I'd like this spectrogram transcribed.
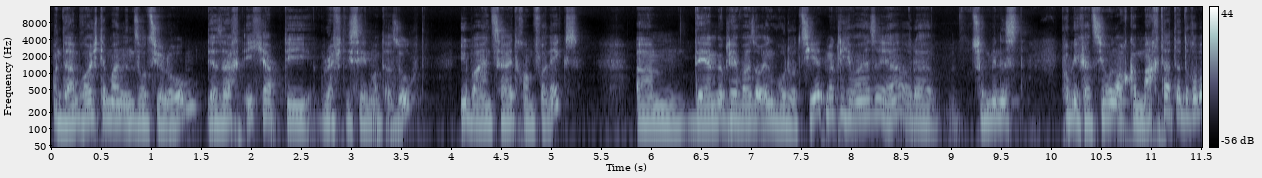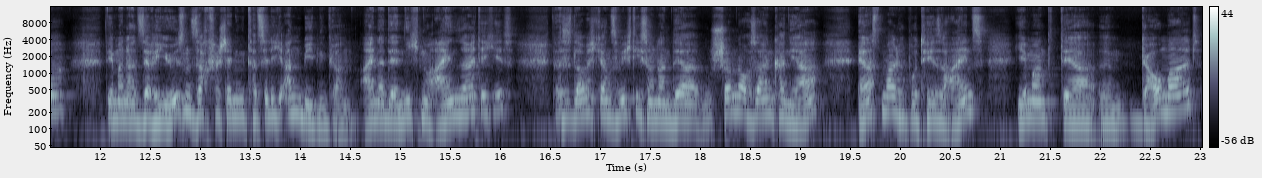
Und da bräuchte man einen Soziologen, der sagt, ich habe die Graffiti-Szene untersucht über einen Zeitraum von X, ähm, der möglicherweise auch irgendwo doziert, möglicherweise, ja, oder zumindest Publikation auch gemacht hat darüber, den man als seriösen Sachverständigen tatsächlich anbieten kann. Einer, der nicht nur einseitig ist, das ist, glaube ich, ganz wichtig, sondern der schon auch sagen kann, ja, erstmal Hypothese 1, jemand, der ähm, Gau malt,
